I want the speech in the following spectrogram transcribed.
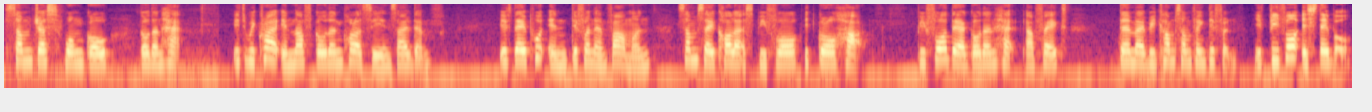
some just won't go golden head. It requires enough golden quality inside them. If they put in different environment, some say colors before it grow hard. Before their golden head are fixed, they might become something different. If before is stable,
